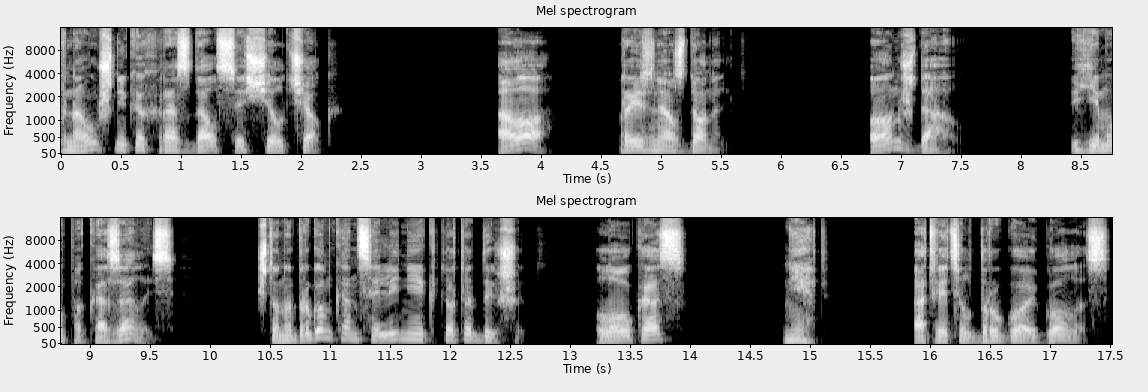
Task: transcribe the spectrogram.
в наушниках раздался щелчок. «Алло!» — произнес Дональд. Он ждал. Ему показалось, что на другом конце линии кто-то дышит. «Лукас?» «Нет», — ответил другой голос,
